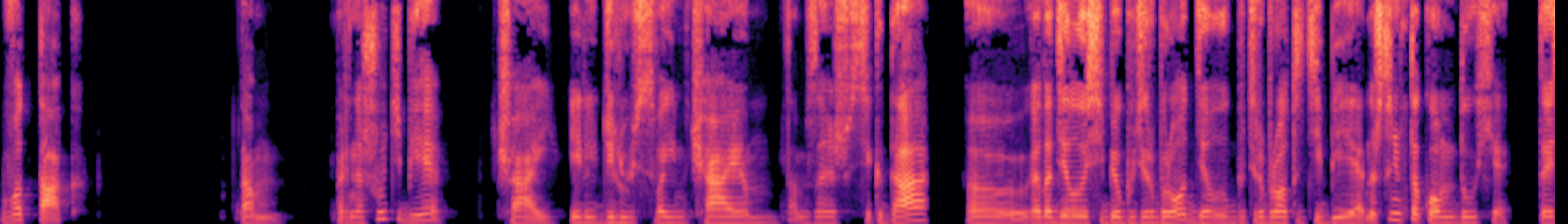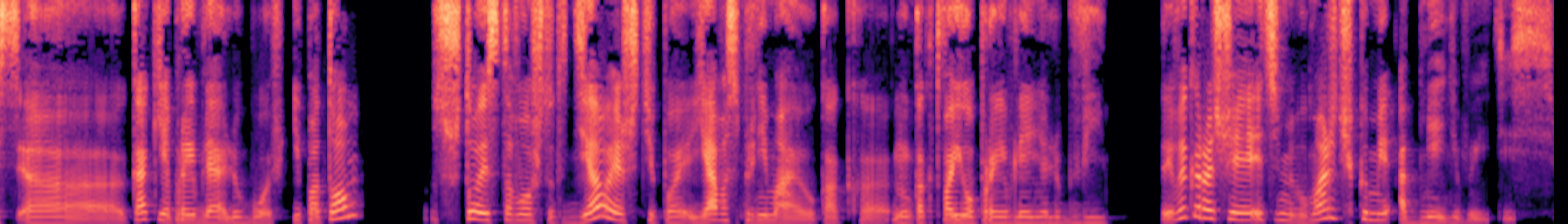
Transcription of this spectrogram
вот так. Там, приношу тебе чай или делюсь своим чаем, там, знаешь, всегда, э, когда делаю себе бутерброд, делаю бутерброд и тебе, ну, что-нибудь в таком духе. То есть, э, как я проявляю любовь. И потом, что из того, что ты делаешь, типа, я воспринимаю как, э, ну, как твое проявление любви. И вы, короче, этими бумажечками обмениваетесь.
